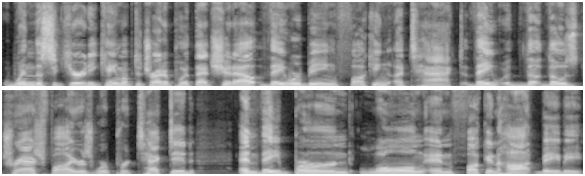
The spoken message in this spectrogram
When the security came up to try to put that shit out, they were being fucking attacked. They the, those trash fires were protected and they burned long and fucking hot, baby.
